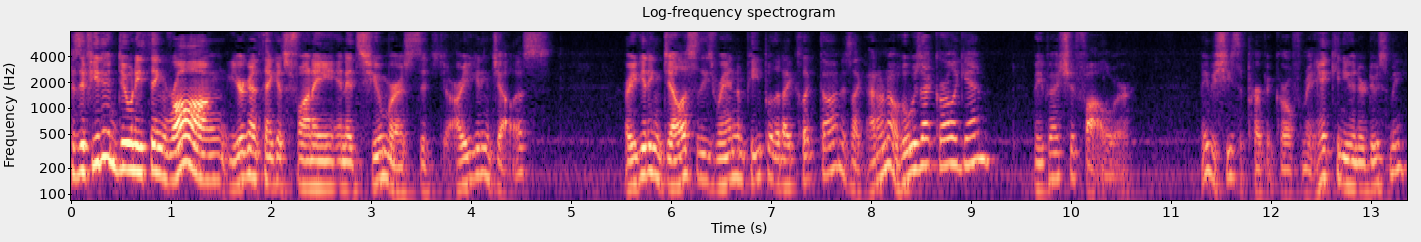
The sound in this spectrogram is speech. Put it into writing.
Because if you didn't do anything wrong, you're going to think it's funny and it's humorous. Are you getting jealous? Are you getting jealous of these random people that I clicked on? It's like, I don't know. Who was that girl again? Maybe I should follow her. Maybe she's the perfect girl for me. Hey, can you introduce me?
